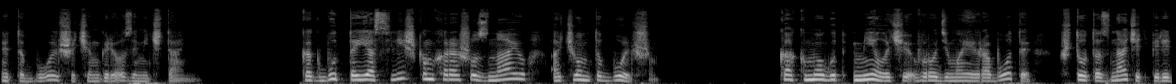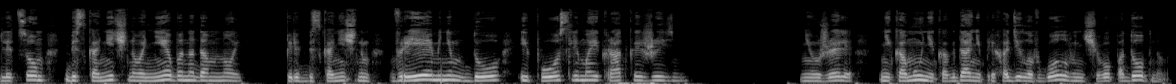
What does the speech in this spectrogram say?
Это больше, чем грезы мечтания. Как будто я слишком хорошо знаю о чем-то большем. Как могут мелочи вроде моей работы что-то значить перед лицом бесконечного неба надо мной, перед бесконечным временем до и после моей краткой жизни? Неужели никому никогда не приходило в голову ничего подобного?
